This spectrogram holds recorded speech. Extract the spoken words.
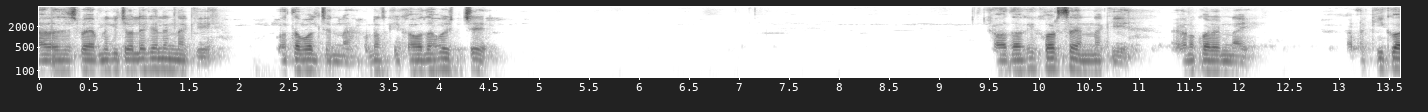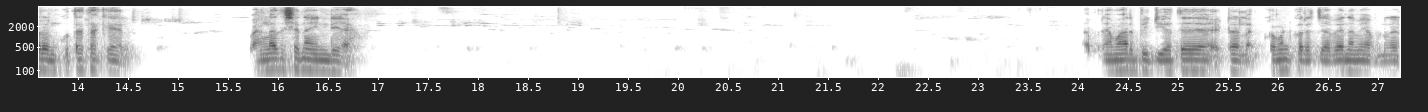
আর রাজেশ ভাই, আপনি কি চলে গেলেন নাকি? কথা বলছেন না আপনার কি খাওয়া দাওয়া হচ্ছে? খাওয়া দাওয়া কি করছেন নাকি এখনও করেন নাই? আপনি কি করেন? কোথায় থাকেন? বাংলাদেশে না ইন্ডিয়া? আপনি আমার ভিডিওতে একটা কমেন্ট করে যাবেন, আমি আপনার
